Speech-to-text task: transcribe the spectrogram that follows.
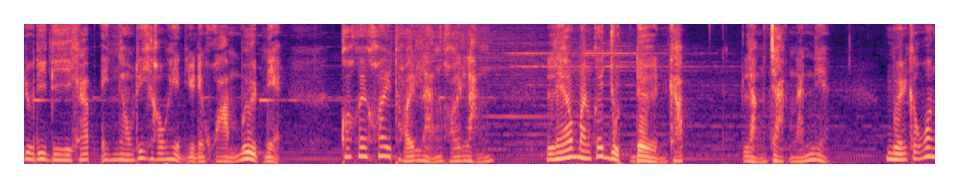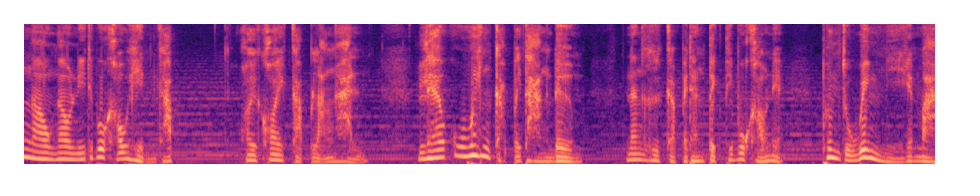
อยู่ดีๆ ครับไอ้เงาที่เขาเห็นอยู่ในความมืดเนี่ย ก็ค่อย ๆ ถอยหลังถอยหลัง แล้วมันก็หยุดเดินครับ หลังจากนั้นเนี่ยเหมือนกับว่าเงาเงานี้ที่พวกเขาเห็นครับ ค่อยๆกลับหลังหัน แล้วก็วิ่งกลับไปทางเดิม นั่นก็คือกลับไปทางตึกที่พวกเขาเนี่ยเพิ่งจะวิ่งหนีกันมา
